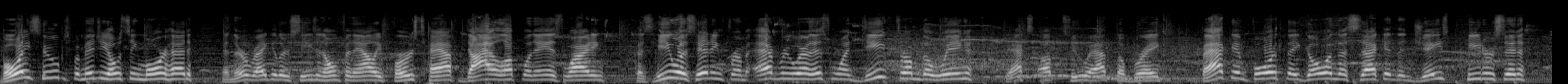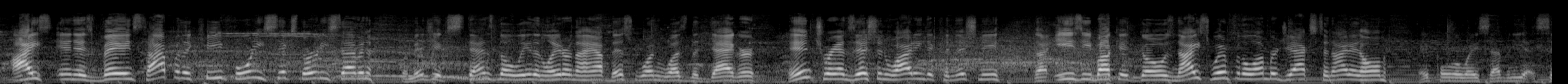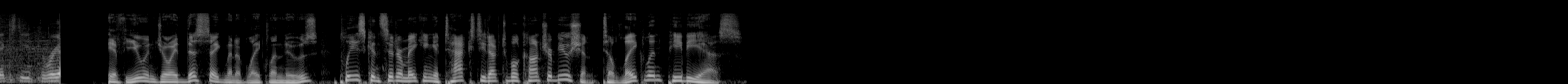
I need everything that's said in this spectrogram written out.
Boys Hoops, Bemidji hosting Moorhead in their regular season home finale first half. Dial up Linnaeus Whiting because he was hitting from everywhere. This one deep from the wing. Jacks up two at the break. Back and forth they go in the second. Then Jace Peterson, ice in his veins. Top of the key, 46-37. Bemidji extends the lead and later in the half, this one was the dagger. In transition, Whiting to Konishny. The easy bucket goes. Nice win for the Lumberjacks tonight at home. They pull away 70 at 63. If you enjoyed this segment of Lakeland News, please consider making a tax-deductible contribution to Lakeland PBS.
